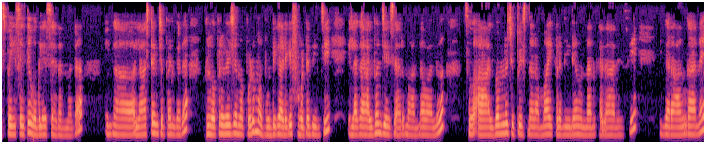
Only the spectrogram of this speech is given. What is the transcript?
స్పేస్ అయితే వదిలేసాడనమాట. ఇంకా లాస్ట్ టైం చెప్పాను కదా గృహప్రవేశం అప్పుడు మా బుడ్డిగాడికి ఫోటో దించి ఇలాగ ఆల్బమ్ చేశారు మా అన్న వాళ్ళు. సో, ఆ ఆల్బంలో చూపిస్తున్నాడు అమ్మ ఇక్కడ నేనే ఉన్నాను కదా! అనేసి. ఇంకా రాగానే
